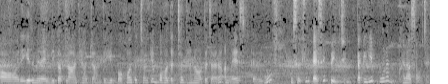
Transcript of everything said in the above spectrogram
और ये तो मेरा इमली का प्लांट है, आप जानते हैं। बहुत अच्छा कि बहुत अच्छा घना होता जा रहा है। अब मैं ऐसे कर रही हूँ, मुसलसल ऐसे पिंचिंग ताकि ये पूरा घना सा हो जाए।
